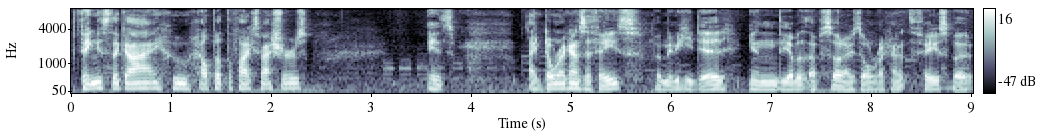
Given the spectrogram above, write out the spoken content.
think it's the guy who helped out the Flag Smashers. It's I don't recognize the face, but maybe he did in the episode. I don't recognize the face, but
